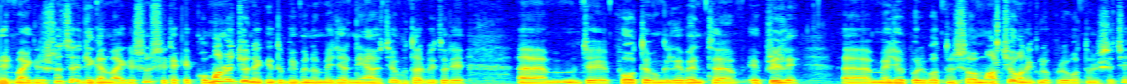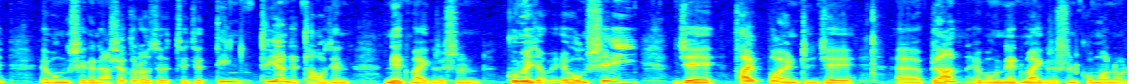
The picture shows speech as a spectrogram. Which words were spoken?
নেট মাইগ্রেশন আছে লিগাল মাইগ্রেশন সেটাকে কমানোর জন্য কিন্তু বিভিন্ন মেজার নেওয়া হয়েছে এবং তার ভিতরে যে ফোর্থ এবং ইলেভেন্থ এপ্রিলে মেজর পরিবর্তন সহ মার্চেও অনেকগুলো পরিবর্তন এসেছে এবং সেখানে আশা করা হচ্ছে যে তিন three hundred thousand net migration কমে যাবে এবং সেই যে ফাইভ পয়েন্ট যে প্ল্যান এবং নেট মাইগ্রেশন কমানোর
